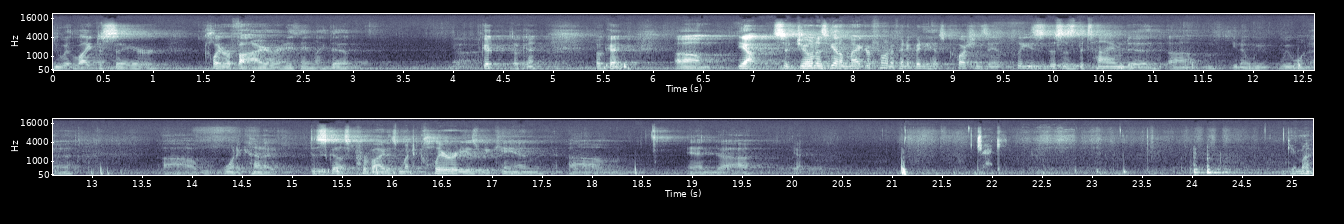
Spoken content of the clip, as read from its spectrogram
you would like to say or clarify or anything like that? Good. Okay. Okay. Um, yeah. So Jonah's got a microphone. If anybody has questions, please. This is the time to, um, you know, we, we want to uh, want to kind of discuss, provide as much clarity as we can, um, and uh, yeah. Jackie. Get my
